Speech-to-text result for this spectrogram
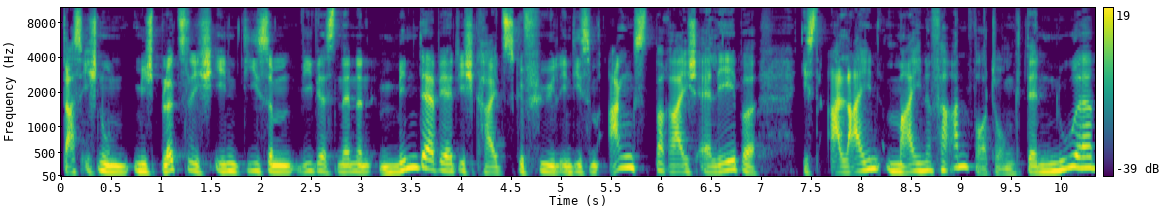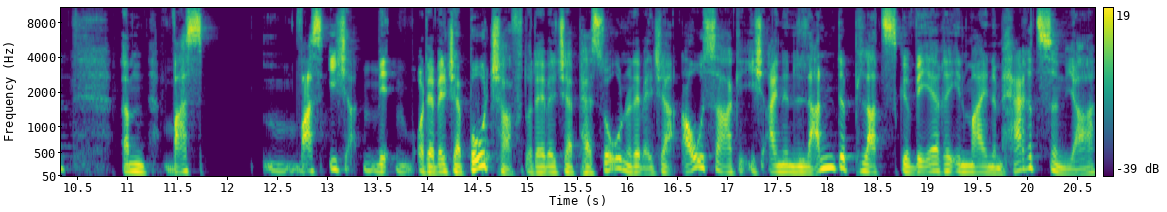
dass ich nun mich plötzlich in diesem, wie wir es nennen, Minderwertigkeitsgefühl, in diesem Angstbereich erlebe, ist allein meine Verantwortung. Denn nur ähm, was was ich oder welcher Botschaft oder welcher Person oder welcher Aussage ich einen Landeplatz gewähre in meinem Herzen, ja,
